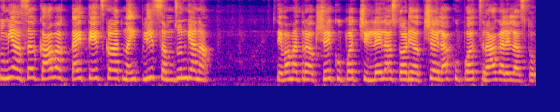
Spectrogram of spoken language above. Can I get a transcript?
तुम्ही असं का वागताय तेच कळत नाही. प्लीज समजून घ्या ना. तेव्हा मात्र अक्षय खूपच चिडलेला असतो आणि अक्षयला खूपच राग आलेला असतो.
